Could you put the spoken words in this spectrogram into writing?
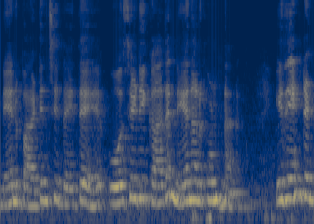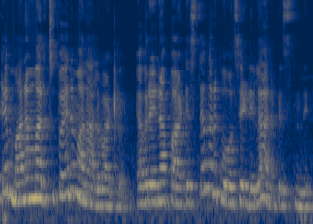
నేను పాటించిందైతే ఓసిడి కాదని నేను అనుకుంటున్నాను. ఇదేంటంటే మనం మర్చిపోయిన మన అలవాట్లు. ఎవరైనా పాటిస్తే మనకు ఓసిడిలా అనిపిస్తుంది.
